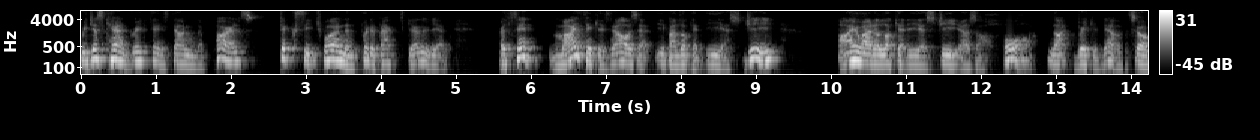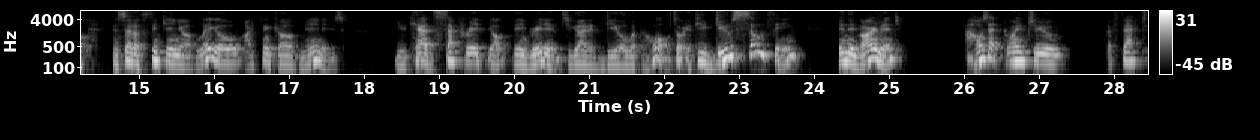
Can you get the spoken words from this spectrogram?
we just can't break things down into parts, fix each one, and put it back together again. I think my thinking is now is that if I look at ESG, I want to look at ESG as a whole, not break it down. So instead of thinking of Lego, I think of mayonnaise. You can't separate the, the ingredients. You got to deal with the whole. So if you do something in the environment, how's that going to affect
